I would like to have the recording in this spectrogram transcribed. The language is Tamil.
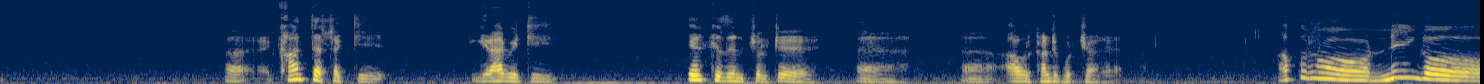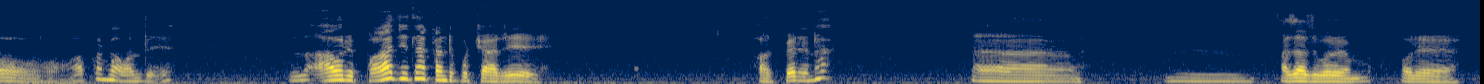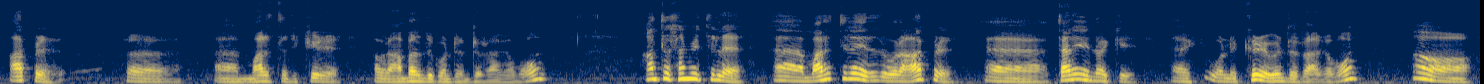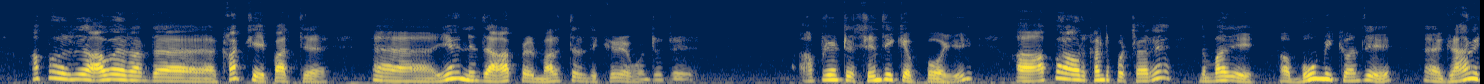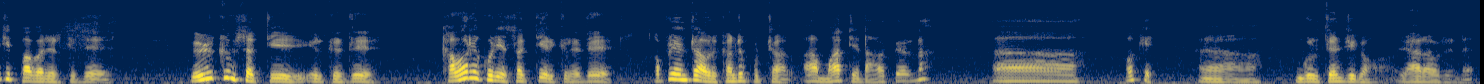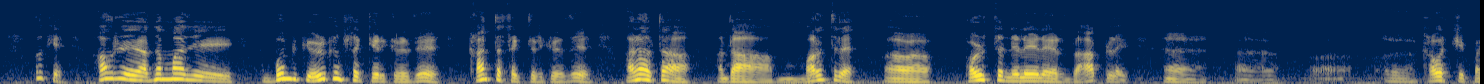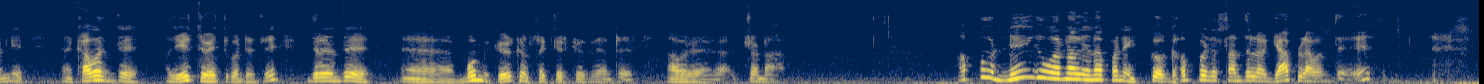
காந்த சக்தி கிராவிட்டி இருக்குதுன்னு சொல்லிட்டு அவர் கண்டுபிடிச்சார். அப்புறம் நீங்கள் அப்புறமா வந்து அவர் பாதி தான் கண்டுபிடிச்சார். அவர் பேர் என்ன? அதாவது ஒரு ஒரு ஆப்பிள் அஹ், மரத்தின் கீழே அவர் அமர்ந்து கொண்டிருந்ததாகவும் அந்த சமயத்தில் மரத்தில் இருந்து ஒரு ஆப்பிள் தலையை தரையை நோக்கி ஒன்று கீழே விழுந்ததாகவும் அப்போது அவர் அந்த காட்சியை பார்த்து ஏன் இந்த ஆப்பிள் மரத்திலிருந்து கீழே விழுந்தது? அப்படின்ட்டு சிந்திக்க போய் அப்போ அவர் கண்டுபிடிச்சார் இந்த மாதிரி பூமிக்கு வந்து கிராவிட்டி பவர் இருக்குது. இழுக்கும் சக்தி இருக்கிறது. கவரக்கூடிய சக்தி இருக்கிறது. அப்படின்ட்டு அவர் கண்டுபிடிச்சார். ஆ மார்ட்டின் அவர் பேர்னா ஓகே. உங்களுக்கு தெரிஞ்சுக்கும் யார் அவருன்னு. ஓகே அவர் அந்த மாதிரி பூமிக்கு இழுக்கும் சக்தி இருக்கிறது காந்த சக்தி இருக்கிறது. அதனால தான் அந்த மரத்தில் பழுத்த நிலையில் இருந்த ஆப்பிளை கவர்ச்சி பண்ணி கவர்ந்து அதை இழுத்து வைத்து கொண்டது. இதிலிருந்து பூமிக்கு இழுக்கும் சக்தி இருக்கிறது என்று அவர் சொன்னார். அப்போ நீங்கள் ஒரு நாள் என்ன பண்ணி கப்புன்னு சந்தில் கேப்பில் வந்து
